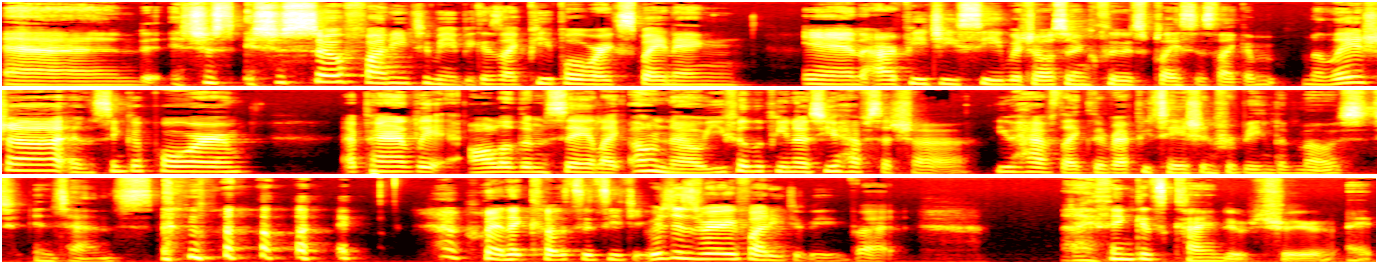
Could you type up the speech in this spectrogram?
And it's just, it's just so funny to me because like people were explaining in RPGSEA, which also includes places like Malaysia and Singapore. Apparently, all of them say like, "Oh no, you Filipinos, you have such a you have like the reputation for being the most intense when it comes to teaching," which is very funny to me, but. I think it's kind of true. I,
